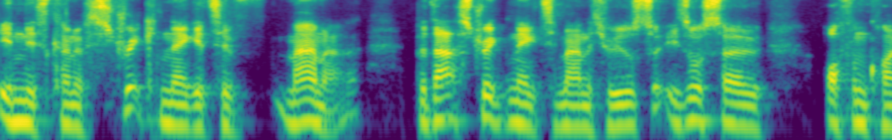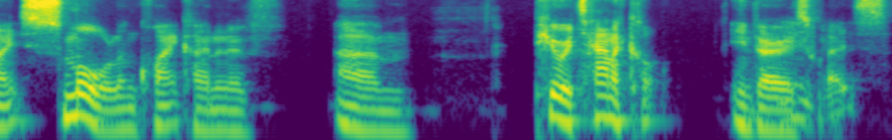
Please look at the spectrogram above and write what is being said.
in this kind of strict negative manner, but that strict negative manner is also, is also often quite small and quite kind of um, puritanical in various mm. ways.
